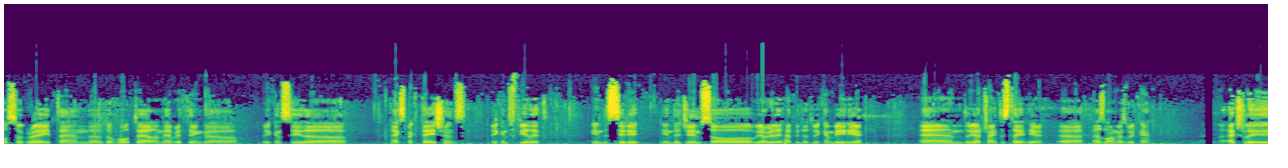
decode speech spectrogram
also great, and uh, the hotel and everything. Uh, we can see the expectations. We can feel it in the city, in the gym. So we are really happy that we can be here, and we are trying to stay here uh, as long as we can. Actually,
